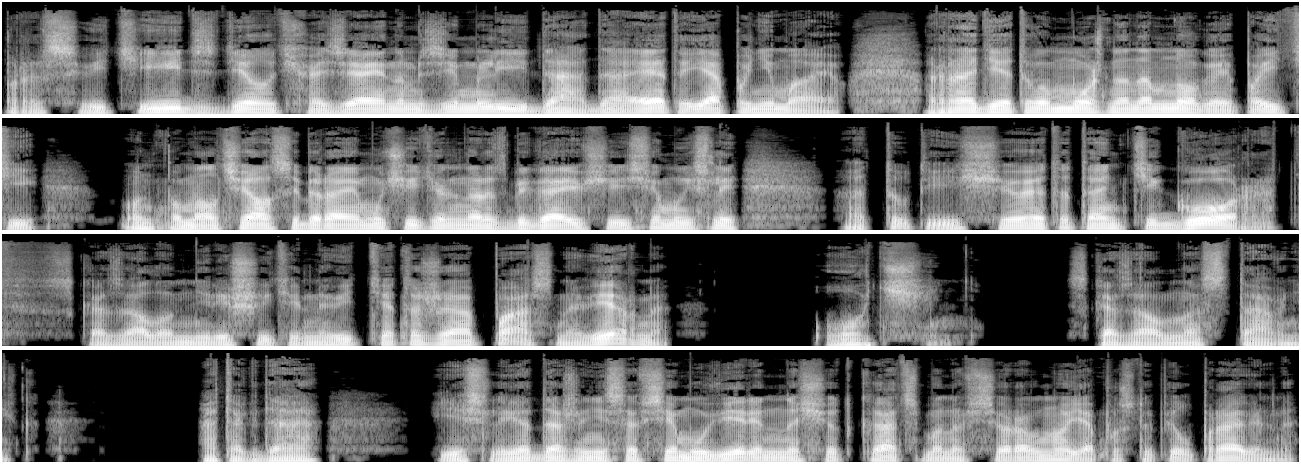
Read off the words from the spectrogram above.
Просветить, сделать хозяином земли, да, да, это я понимаю. Ради этого можно на многое пойти. Он помолчал, собирая мучительно разбегающиеся мысли. А тут еще этот антигород, — сказал он нерешительно, — ведь это же опасно, верно? — Очень, — сказал наставник. — А тогда, если я даже не совсем уверен насчет Кацмана, все равно я поступил правильно.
